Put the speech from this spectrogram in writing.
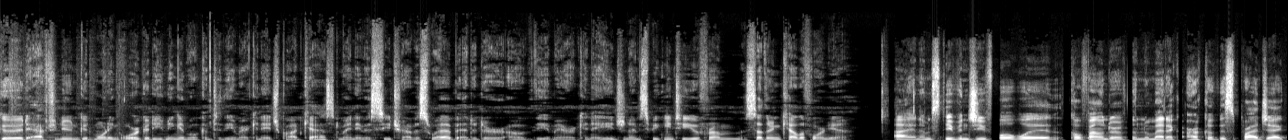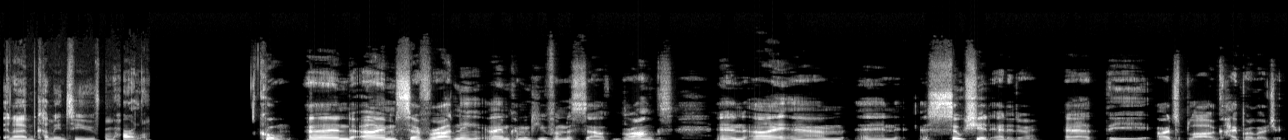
Good afternoon, good morning, or good evening, and welcome to the American Age podcast. My name is C. Travis Webb, editor of the American Age, and I'm speaking to you from Southern California. Hi, and I'm Steven G. Fullwood, co founder of the Nomadic Archivist Project, and I'm coming to you from Harlem. Cool. And I'm Seph Rodney. I'm coming to you from the South Bronx, and I am an associate editor at the arts blog Hyperallergic.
